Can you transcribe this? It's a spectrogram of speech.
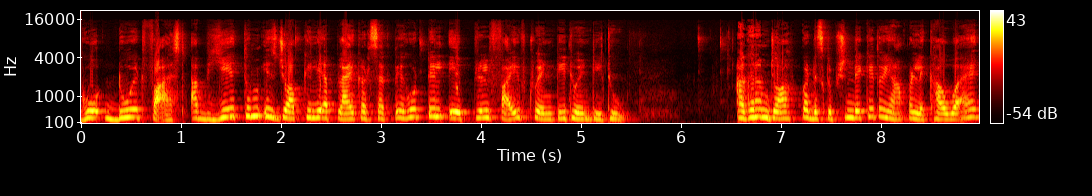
go do it fast अब ये तुम इस जॉब के लिए अप्लाई कर सकते हो टिल अप्रैल फाइव ट्वेंटी अगर हम जॉब का डिस्क्रिप्शन देखें तो यहाँ पर लिखा हुआ है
